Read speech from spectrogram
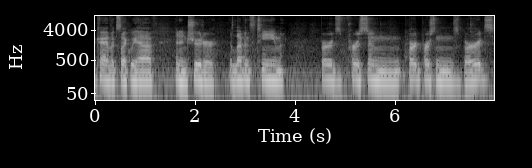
Okay, looks like we have an intruder. 11th team, birds person, bird person's birds.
